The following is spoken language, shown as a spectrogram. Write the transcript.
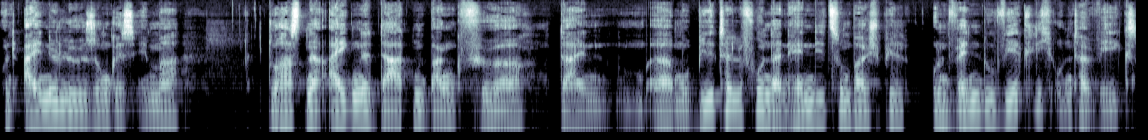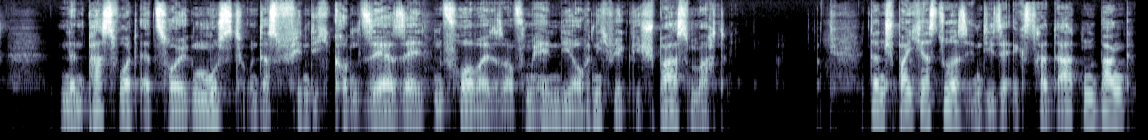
Und eine Lösung ist immer, du hast eine eigene Datenbank für dein äh, Mobiltelefon, dein Handy zum Beispiel. Und wenn du wirklich unterwegs ein Passwort erzeugen musst, und das finde ich kommt sehr selten vor, weil das auf dem Handy auch nicht wirklich Spaß macht, dann speicherst du das in diese extra Datenbank,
